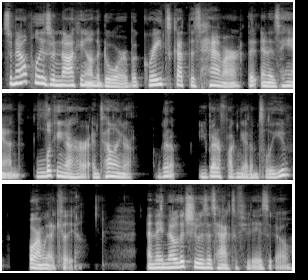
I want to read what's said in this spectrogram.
So now police are knocking on the door, but Grate's got this hammer that in his hand, looking at her and telling her, I'm gonna, you better fucking get him to leave or I'm gonna kill you. And they know that she was attacked a few days ago.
